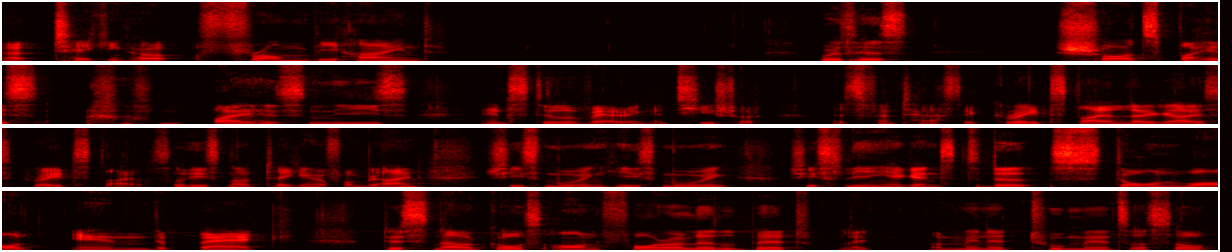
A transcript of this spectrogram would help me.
uh, taking her from behind with his shorts by his by his knees and still wearing a t-shirt. That's fantastic. Great style there, guys. Great style. So he's not taking her from behind. She's moving. He's moving. She's leaning against the stone wall in the back. This now goes on for a little bit, like a minute, two minutes or so,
